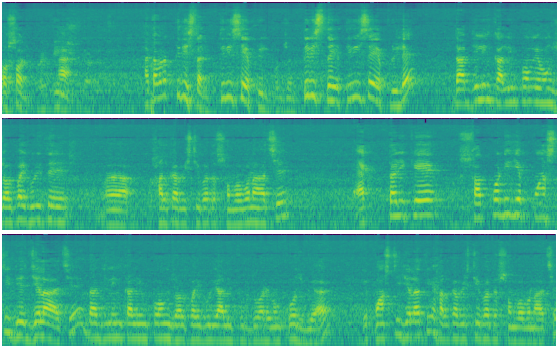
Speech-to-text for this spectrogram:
ও সরি হ্যাঁ। হ্যাঁ তারপরে তিরিশ তারিখ তিরিশে এপ্রিল পর্যন্ত। তিরিশ তিরিশে এপ্রিলে দার্জিলিং কালিম্পং এবং জলপাইগুড়িতে হালকা বৃষ্টিপাতের সম্ভাবনা আছে। এক তারিখে সবকটি যে পাঁচটি জেলা আছে দার্জিলিং কালিম্পং জলপাইগুড়ি আলিপুরদুয়ার এবং কোচবিহার এই পাঁচটি জেলাতেই হালকা বৃষ্টিপাতের সম্ভাবনা আছে।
